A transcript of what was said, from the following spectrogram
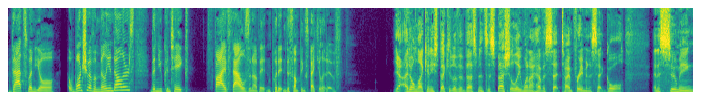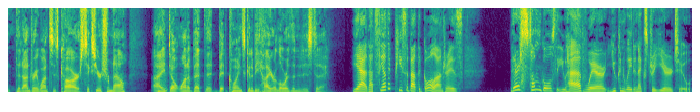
that's when you'll, once you have a million dollars, then you can take 5,000 of it and put it into something speculative. Yeah, I don't like any speculative investments, especially when I have a set time frame and a set goal. And assuming that Andrey wants his car six years from now, mm-hmm. I don't want to bet that Bitcoin's going to be higher or lower than it is today. Yeah, that's the other piece about the goal, Andrey, is there are some goals that you have where you can wait an extra year or two.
